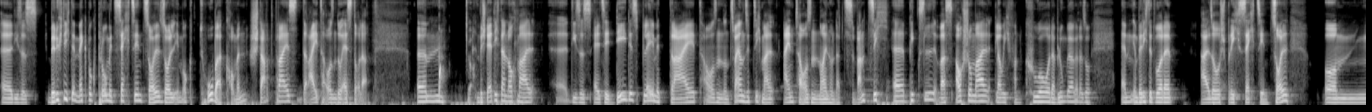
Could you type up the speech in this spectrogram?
äh, dieses berüchtigte MacBook Pro mit 16 Zoll soll im Oktober kommen. Startpreis 3000 US-Dollar. Ähm, Ja. bestätigt dann nochmal dieses LCD-Display mit 3072 mal 1920 äh, Pixel, was auch schon mal, glaube ich, von Kuo oder Bloomberg oder so ähm, berichtet wurde. Also sprich 16 Zoll. Um,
